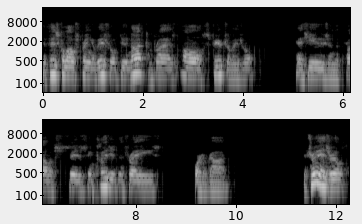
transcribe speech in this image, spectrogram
The physical offspring of Israel do not comprise all spiritual Israel, as used in the promises included in the phrase Word of God. The true Israel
